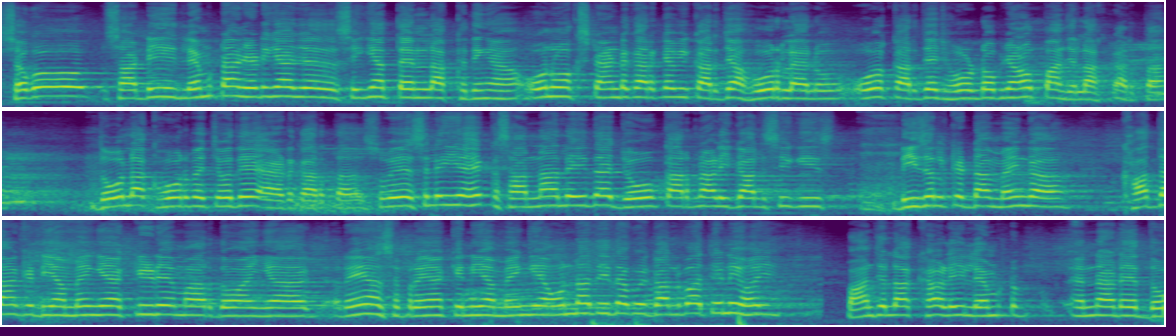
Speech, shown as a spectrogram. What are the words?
ਸਗੋਂ ਸਾਡੀ ਲਿਮਟਾਂ ਜਿਹੜੀਆਂ ਸੀਗੀਆਂ 3 ਲੱਖ ਦੀਆਂ, ਉਹਨੂੰ ਐਕਸਟੈਂਡ ਕਰਕੇ ਵੀ ਕਰਜ਼ਾ ਹੋਰ ਲੈ ਲਓ। ਉਹ ਕਰਜ਼ੇ 'ਚ ਹੋਰ ਡੁੱਬ ਜਾਣਾ, ਉਹ 5 ਲੱਖ ਕਰਤਾ। 2 ਲੱਖ ਹੋਰ ਵਿੱਚ ਉਹਦੇ ਐਡ ਕਰਤਾ। ਸੋ ਇਸ ਲਈ ਇਹ ਕਿਸਾਨਾਂ ਲਈ ਤਾਂ ਜੋ ਕਰਨ ਵਾਲੀ ਗੱਲ ਸੀਗੀ, ਡੀਜ਼ਲ ਕਿੱਡਾ ਮਹਿੰਗਾ, ਖਾਦਾਂ ਕਿੱਡੀਆਂ ਮਹਿੰਗੀਆਂ, ਕੀੜੇ ਮਾਰ ਦਵਾਈਆਂ, ਰੇਹਾਂ ਸਪਰੇਆਂ ਕਿੰਨੀਆਂ ਮਹਿੰਗੀਆਂ, ਉਹਨਾਂ ਦੀ ਤਾਂ ਕੋਈ ਗੱਲਬਾਤ ਹੀ ਨਹੀਂ ਹੋਈ। 5 ਲੱਖ ਵਾਲੀ ਲਿਮਟ ਇਹਨਾਂ ਨੇ 2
